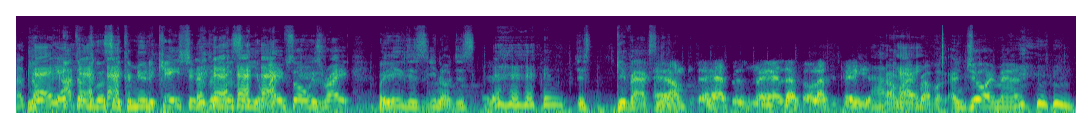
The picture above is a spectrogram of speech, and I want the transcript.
Okay. No, I thought you were gonna say communication. I thought you were gonna say your wife's always right, but he just, you know, just, just get And vaccinated. I'm the happiest man. That's all I can tell you. All right, brother. Enjoy, man.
